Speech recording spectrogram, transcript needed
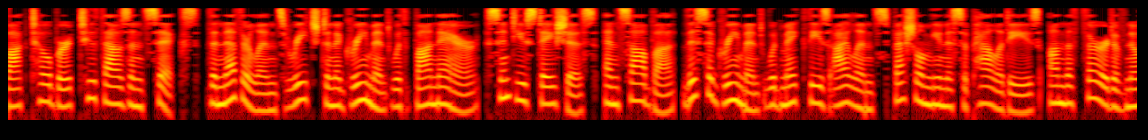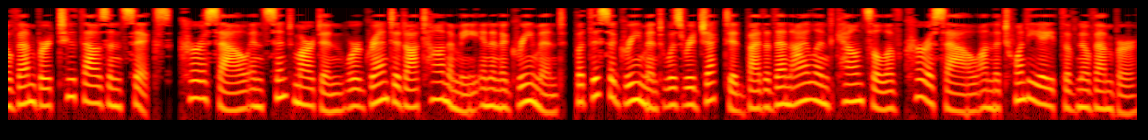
October 2006, the Netherlands reached an agreement with Bonaire, Sint Eustatius, and Saba. This agreement would make these islands special municipalities. On 3 November 2006, Curaçao and Sint Maarten were granted autonomy in an agreement, but this agreement was rejected by the then Island Council of Curaçao on 28 November.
